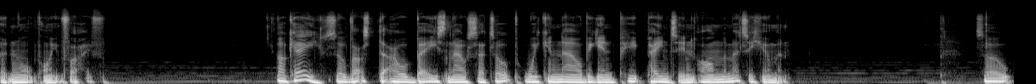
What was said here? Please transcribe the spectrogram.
at 0.5. Okay, so that's the, our base now set up. We can now begin painting on the metahuman. So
